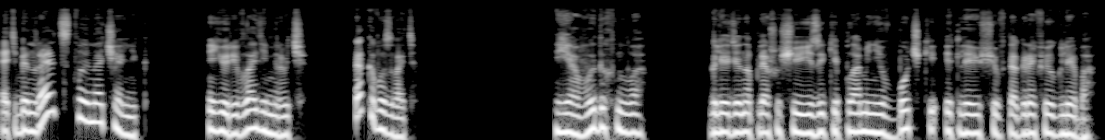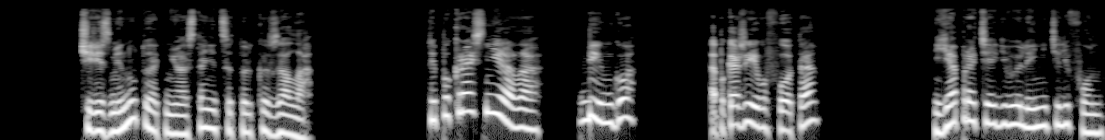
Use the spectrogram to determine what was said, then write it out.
А тебе нравится твой начальник? Юрий Владимирович. Так его звать?» Я выдохнула, глядя на пляшущие языки пламени в бочке и тлеющую фотографию Глеба. Через минуту от нее останется только зала. «Ты покраснела! Бинго! А покажи его фото!» Я протягиваю Лене телефон.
